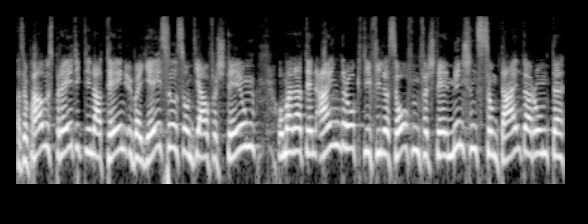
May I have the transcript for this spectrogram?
Also Paulus predigt in Athen über Jesus und die Auferstehung und man hat den Eindruck, die Philosophen verstehen mindestens zum Teil darunter,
